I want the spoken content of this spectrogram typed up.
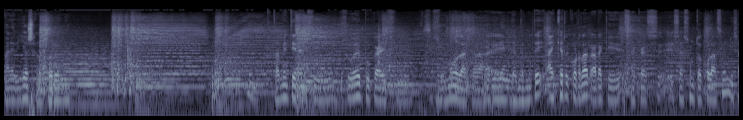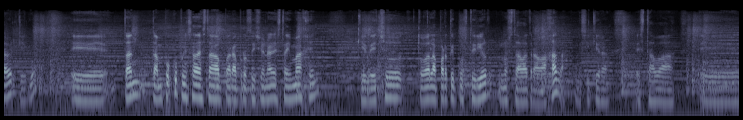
Maravillosa la corona. También tienen su, época y su, moda, evidentemente. Hay que recordar, ahora que sacas ese asunto a colación, y saber que eh, tan, tan poco pensada estaba para procesionar esta imagen que de hecho toda la parte posterior no estaba trabajada, ni siquiera estaba eh,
